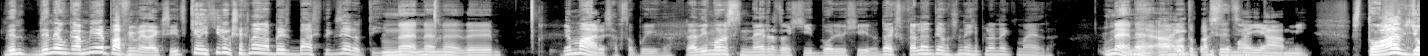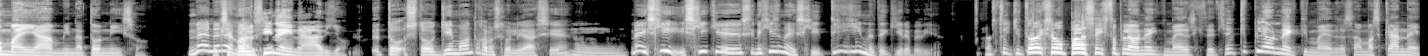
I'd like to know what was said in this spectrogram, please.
δεν, δεν έχουν καμία επαφή μεταξύ τους και ο Hero ξεχνάει να παίζει μπάσκετ. Δεν ξέρω τι. ναι, ναι, ναι. δε- Δεν μ' άρεσε αυτό που είδα. Δηλαδή μόνο στην έδρα των Hit μπορεί ο Hero. Εντάξει, το καλό είναι ότι έχουν συνέχεια πλέον έκτημα έδρα. Ναι, ναι, άμα αίτητη το πας στο έτσι. Μαϊάμι. Στο άδειο Μαϊάμι να τονίσω. Ναι, ναι, ναι. μα- Εξακολουθεί να είναι άδειο. το, στο Game On το είχαμε σχολιάσει, ε. Μμμ. Ναι, ισχύει. Ισχύει και συνεχίζει να ισχύει. Τι γίνεται εκεί, ρε παιδιά; Αυτό και τώρα ξέρω πας έχεις το πλεονέκτημα έδρας και τέτοια. Τι πλεονέκτημα έδρας θα μας κάνει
